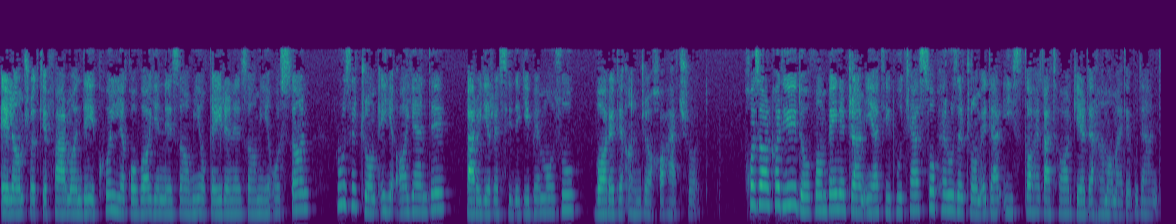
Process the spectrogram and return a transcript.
اعلام شد که فرمانده کل قوای نظامی و غیر نظامی استان روز جمعه آینده برای رسیدگی به موضوع وارد آنجا خواهد شد. خوزارکادیه دوم بین جمعیتی بود که از صبح روز جمعه در ایستگاه قطار گرد هم آمده بودند.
